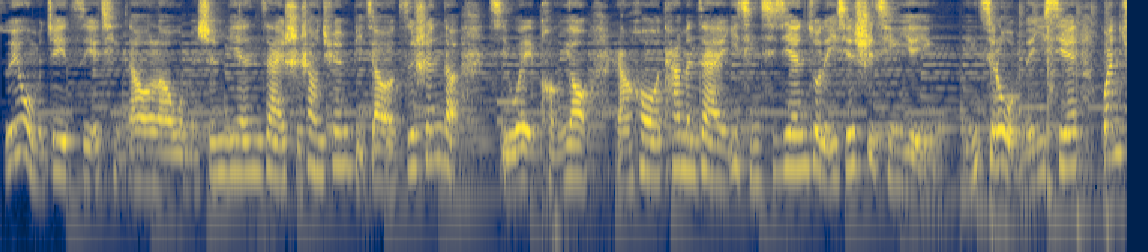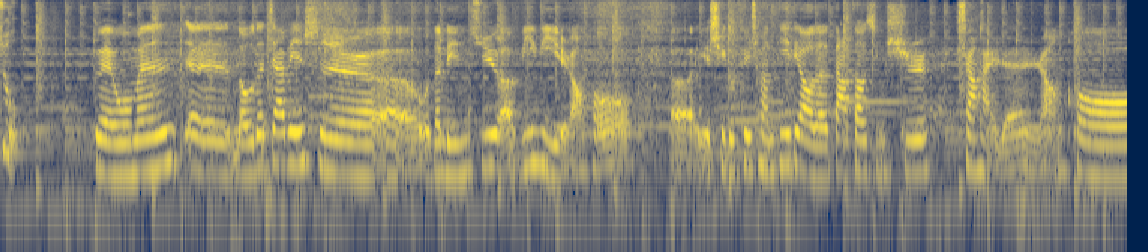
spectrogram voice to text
所以我们这一次也请到了我们身边在时尚圈比较资深的几位朋友，然后他们在疫情期间做的一些事情也引引起了我们的一些关注。对我们呃楼的嘉宾是呃我的邻居呃 Vivi，然后。呃，也是一个非常低调的大造型师，上海人。然后，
